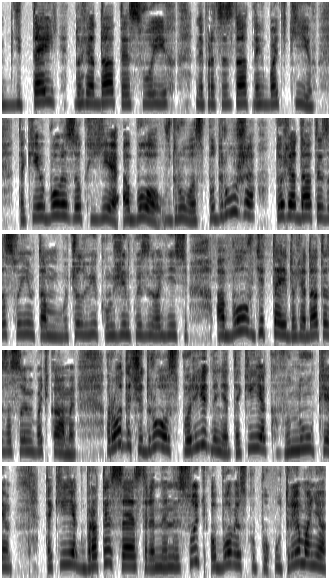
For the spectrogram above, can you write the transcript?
дітей доглядати своїх непрацездатних батьків. Такий обов'язок є або в другого з подружжя доглядати за своїм там чоловіком, жінкою з інвалідністю, або в дітей доглядати за своїми батьками. Родичі другого споріднення, такі як внуки, такі як брати, сестри, не несуть обов'язку по утриманню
